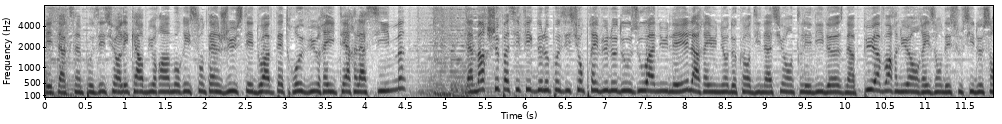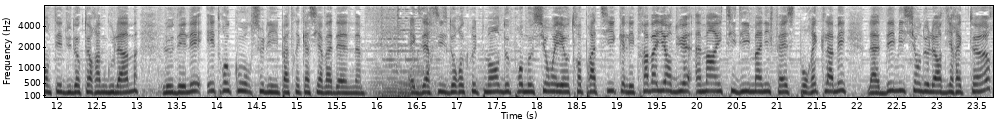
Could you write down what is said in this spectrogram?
Les taxes imposées sur les carburants à Maurice sont injustes et doivent être revues, réitère la CIM. La marche pacifique de l'opposition prévue le 12 août annulée. La réunion de coordination entre les leaders n'a pu avoir lieu en raison des soucis de santé du docteur Amgoulam. Le délai est trop court, souligne Patrick Assiavaden. Exercice de recrutement, de promotion et autres pratiques, les travailleurs du MITD manifestent pour réclamer la démission de leur directeur.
